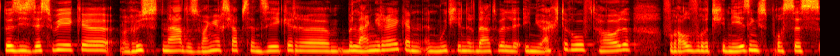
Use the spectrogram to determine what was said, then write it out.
dus die zes weken rust na de zwangerschap zijn zeker uh, belangrijk. En, en, moet je inderdaad wel in je achterhoofd houden. Vooral voor het genezingsproces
